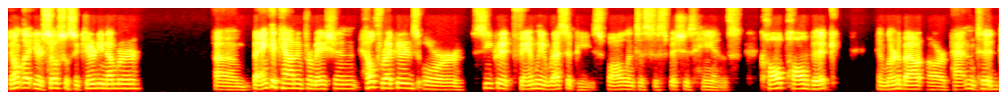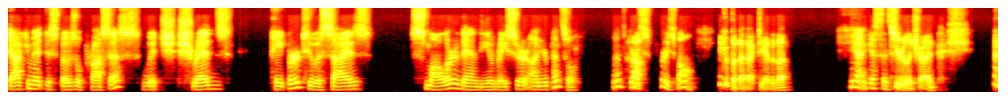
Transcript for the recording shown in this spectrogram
Don't let your social security number, um, bank account information, health records, or secret family recipes fall into suspicious hands. Call Paul Vick and learn about our patented document disposal process, which shreds paper to a size smaller than the eraser on your pencil. That's pretty Huh. pretty small. You could put that back together, though. Yeah, I guess that's You really tried.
